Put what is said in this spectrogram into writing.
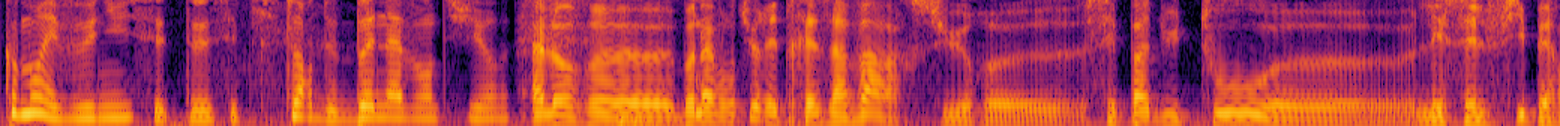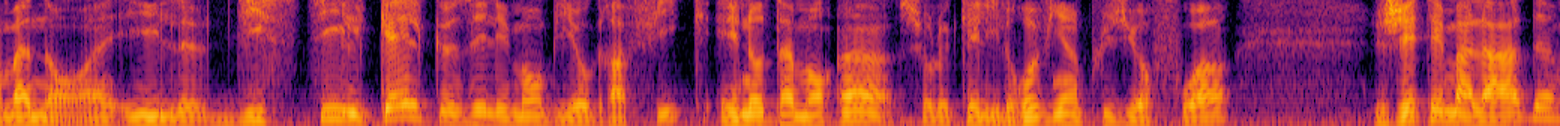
comment est venue cette, cette histoire de Bonaventure? Alors, euh, Bonaventure est très avare sur. Euh, c'est pas du tout euh, les selfies permanents. Hein. Il distille quelques éléments biographiques et notamment un sur lequel il revient plusieurs fois. J'étais malade,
